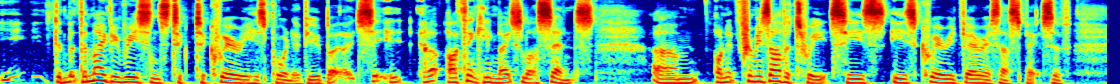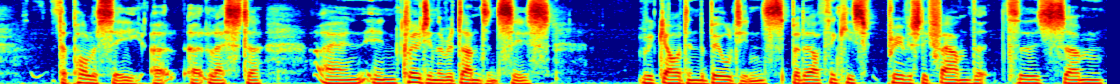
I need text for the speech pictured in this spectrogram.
there may be reasons to, to query his point of view, but I think he makes a lot of sense. Um, on it, from his other tweets, he's he's queried various aspects of the policy at, at Leicester, and including the redundancies regarding the buildings, but I think he's previously found that there's um,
